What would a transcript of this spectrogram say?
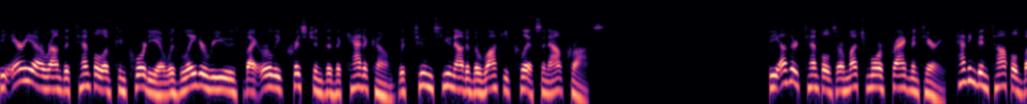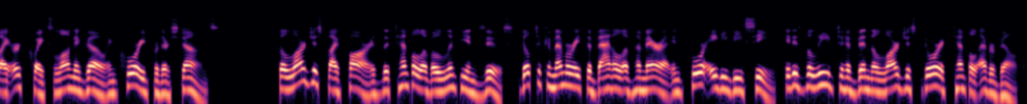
The area around the Temple of Concordia was later reused by early Christians as a catacomb, with tombs hewn out of the rocky cliffs and outcrops. The other temples are much more fragmentary, having been toppled by earthquakes long ago and quarried for their stones. The largest by far is the Temple of Olympian Zeus, built to commemorate the Battle of Himera in 480 BC. It is believed to have been the largest Doric temple ever built.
